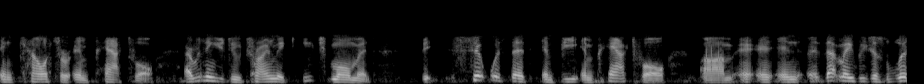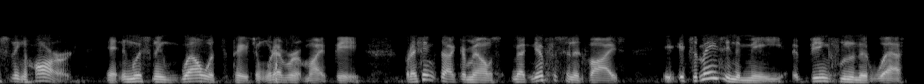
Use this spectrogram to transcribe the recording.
encounter impactful. Everything you do, try and make each moment be, sit with it and be impactful um, and, and, that may be just listening hard and, listening well with the patient, whatever it might be. But I think Dr. Melm's magnificent advice. It's amazing to me, being from the Midwest,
